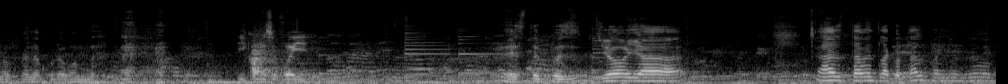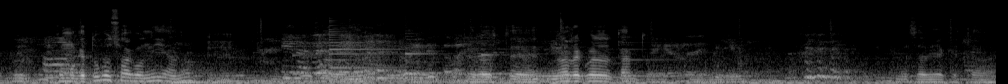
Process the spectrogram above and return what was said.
no fue la pura bondad. ¿Y cómo se fue ella? Este, pues yo ya. Ah, estaba en Tlacotalpa, yo creo, pues, como que tuvo su agonía, ¿no? Tuvo su agonía. Pero este, no recuerdo tanto. No sabía que estaba.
